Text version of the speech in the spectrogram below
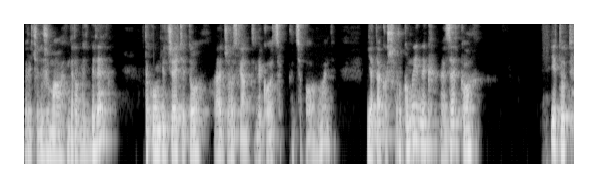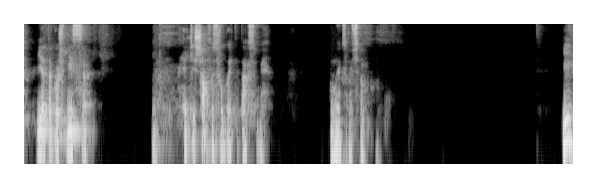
До речі, дуже мало де роблять біде в такому бюджеті, то раджу розглянути, для кого це принциповий момент. Є також рукомийник, зеркало. І тут є також місце, якісь шафи зробити, так собі. Кому як зручно. І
